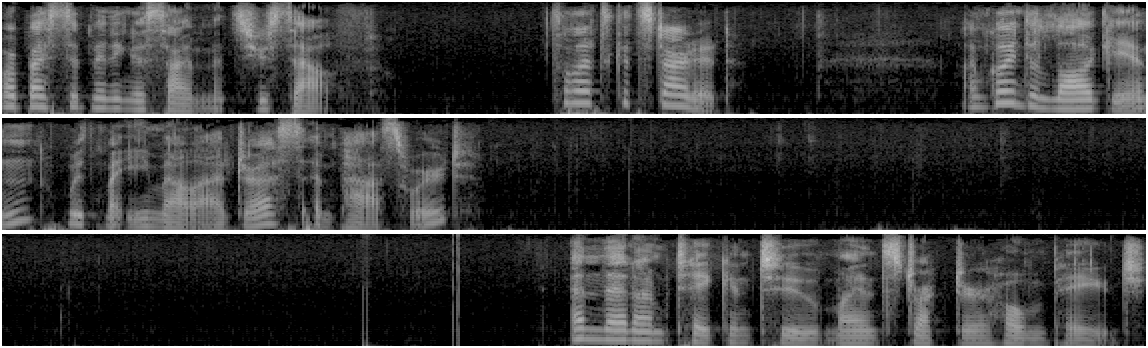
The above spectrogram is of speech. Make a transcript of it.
or by submitting assignments yourself. So let's get started. I'm going to log in with my email address and password. And then I'm taken to my instructor homepage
